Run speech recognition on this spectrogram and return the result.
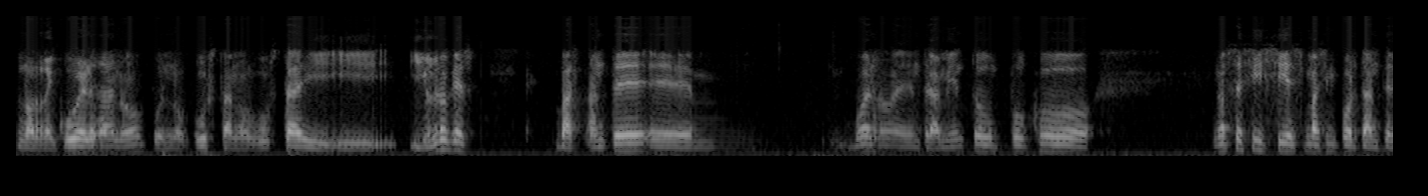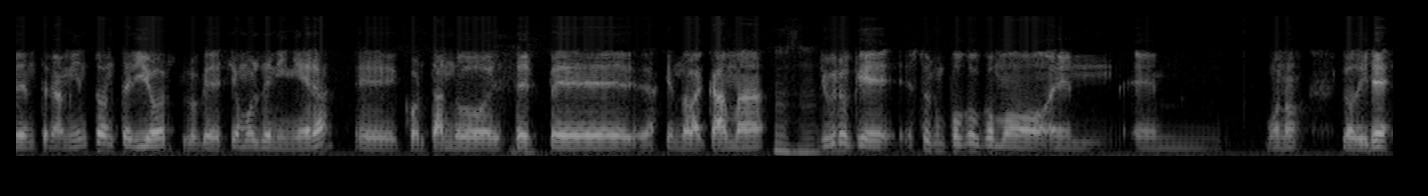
nos recuerda, ¿no? Pues nos gusta, nos gusta y, y- y yo creo que es bastante, bueno, el entrenamiento un poco no sé si, si es más importante el entrenamiento anterior, lo que decíamos de niñera, eh, cortando el césped, haciendo la cama. Yo creo que esto es un poco como en, en- bueno, lo diré,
